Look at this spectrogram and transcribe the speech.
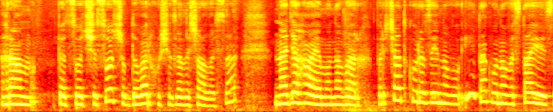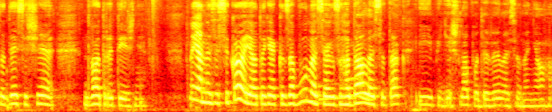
грам 500-600, щоб доверху ще залишалося. Надягаємо наверх перчатку резинову і так воно вистаюється десь ще 2-3 тижні. Ну, я не засікаю, я так як забулася, як згадалася, так і підійшла, подивилася на нього.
